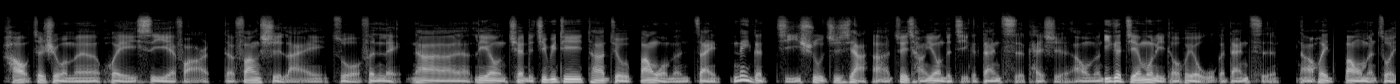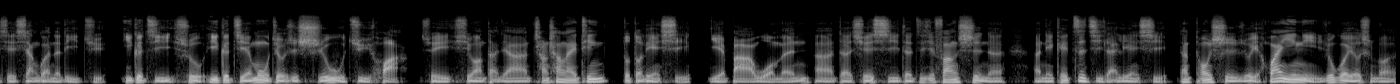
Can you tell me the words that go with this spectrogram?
好，这是我们会 CEFR 的方式来做分类。那利用 ChatGPT，它就帮我们在那个级数之下啊，最常用的几个单词开始啊。我们一个节目里头会有五个单词，然后会帮我们做一些相关的例句。一个集数，一个节目就是十五句话，所以希望大家常常来听，多多练习，也把我们啊的学习的这些方式呢啊，你可以自己来练习。那同时，如也欢迎你，如果有什么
